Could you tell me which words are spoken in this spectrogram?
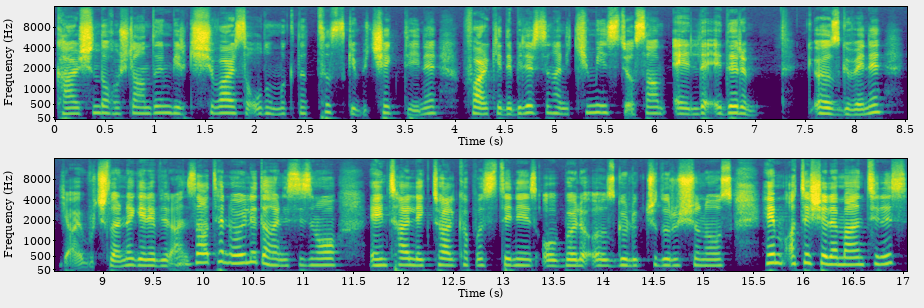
karşında hoşlandığın bir kişi varsa onu mıknatıs gibi çektiğini fark edebilirsin. Hani kimi istiyorsam elde ederim özgüveni yay burçlarına gelebilir. Hani zaten öyle de hani sizin o entelektüel kapasiteniz, o böyle özgürlükçü duruşunuz, hem ateş elementiniz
